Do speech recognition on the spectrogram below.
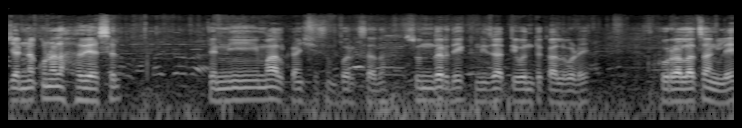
ज्यांना कोणाला हवे असेल त्यांनी मालकांशी संपर्क साधा. सुंदर देखणी जातिवंत कालवड आहे. खुराला चांगले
